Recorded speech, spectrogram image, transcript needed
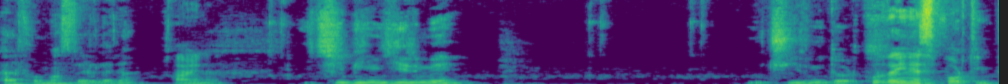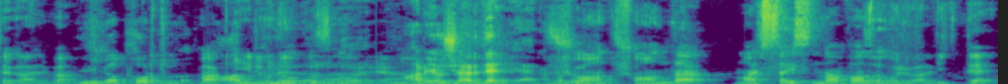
Performans verileri. Aynen. 2020 3 24. Burada yine Sporting'de galiba. Liga Portugal. Bak, Abi bu 29 ne gol ya. Mario Jardel yani anladın Şu mı? an şu anda maç sayısından fazla gol var ligde.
